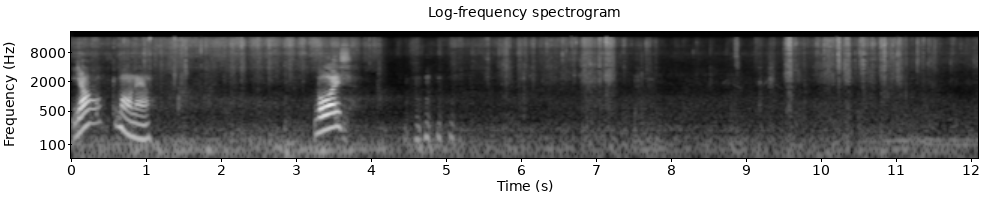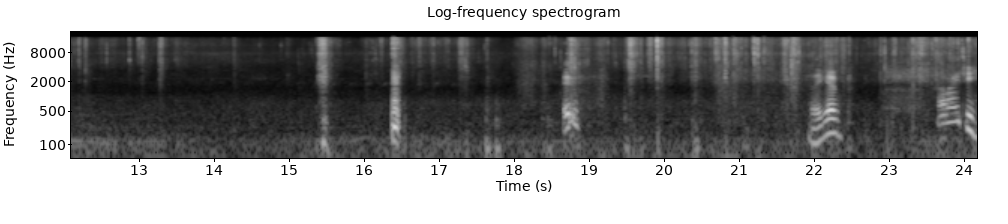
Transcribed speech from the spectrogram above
Y'all, come on now. Boys. Ooh. There you go. Alrighty.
